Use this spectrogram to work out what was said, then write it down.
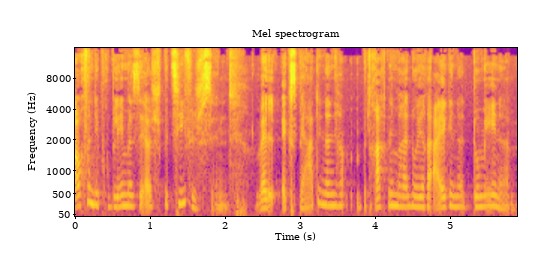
Auch wenn die Probleme sehr spezifisch sind, weil Expertinnen betrachten immer halt nur ihre eigene Domäne.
